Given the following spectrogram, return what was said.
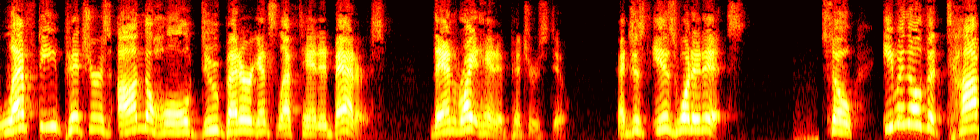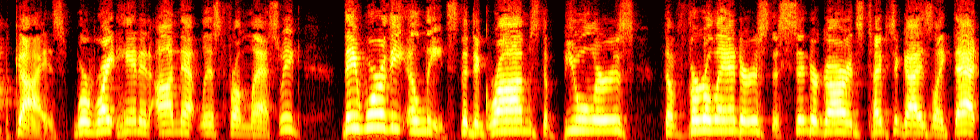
lefty pitchers on the whole do better against left handed batters than right handed pitchers do. That just is what it is. So even though the top guys were right handed on that list from last week, they were the elites, the DeGroms, the Buehlers, the Verlanders, the Syndergaards, types of guys like that.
